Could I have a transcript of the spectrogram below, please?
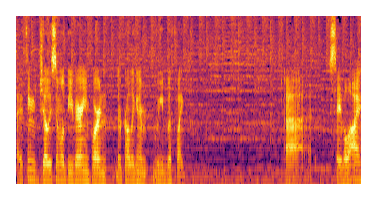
I think Jellicent will be very important. They're probably going to lead with, like, uh, Sableye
